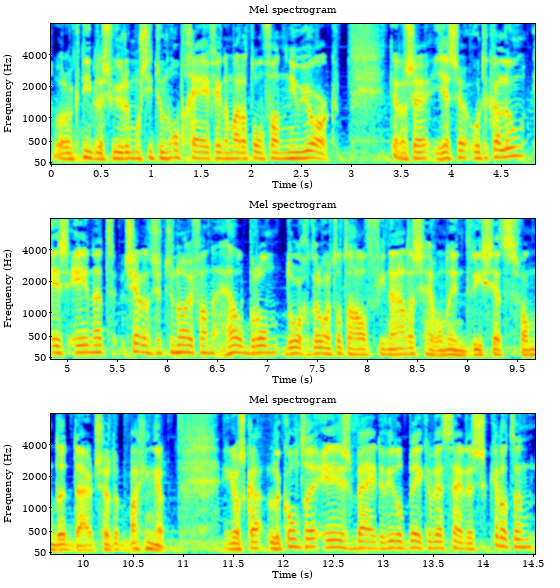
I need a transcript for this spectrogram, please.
Door een knieblessure moest hij toen opgeven in de marathon van New York. Tennisser Jesse Oetekalung is in het Challenger toernooi van Helbron doorgedrongen tot de halve finales. Hij won in drie sets van de Duitser Bachinger. Joska Leconte is bij de wereldbekerwedstrijden Skeleton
